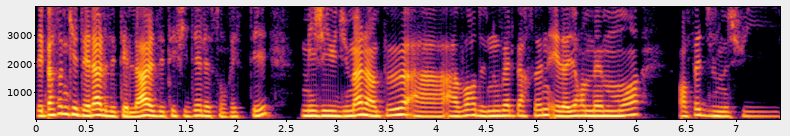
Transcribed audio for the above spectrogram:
Les personnes qui étaient là, elles étaient là, elles étaient fidèles, elles sont restées. Mais j'ai eu du mal un peu à avoir de nouvelles personnes. Et d'ailleurs, même moi, en fait, je me suis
